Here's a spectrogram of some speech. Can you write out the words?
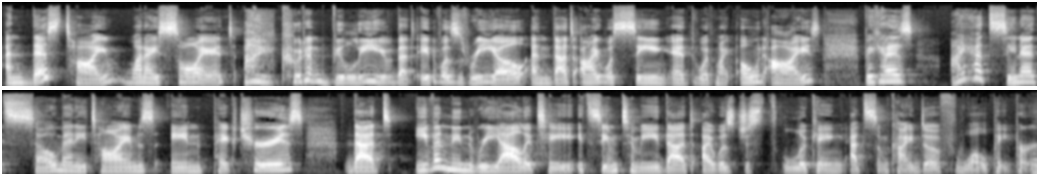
And this time, when I saw it, I couldn't believe that it was real and that I was seeing it with my own eyes because I had seen it so many times in pictures that even in reality, it seemed to me that I was just looking at some kind of wallpaper.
